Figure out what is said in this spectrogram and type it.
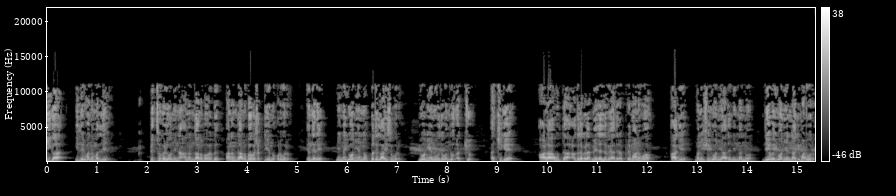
ಈಗ ಇಲ್ಲಿರುವ ನಮ್ಮಲ್ಲಿ ಪಿತೃಗಳು ನಿನ್ನ ಆನಂದಾನುಭವ ಆನಂದಾನುಭವ ಶಕ್ತಿಯನ್ನು ಕೊಡುವರು. ಎಂದರೆ ನಿನ್ನ ಯೋನಿಯನ್ನು ಬದಲಾಯಿಸುವರು. ಯೋನಿ ಎನ್ನುವುದು ಒಂದು ಅಚ್ಚು. ಅಚ್ಚಿಗೆ ಆಳ, ಉದ್ದ, ಅಗಲಗಳ ಮೇಲಲ್ಲವೇ ಅದರ ಪ್ರಮಾಣವು? ಹಾಗೆ ಮನುಷ್ಯ ಯೋನಿಯಾದ ನಿನ್ನನ್ನು ದೇವಯೋನಿಯನ್ನಾಗಿ ಮಾಡುವರು.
